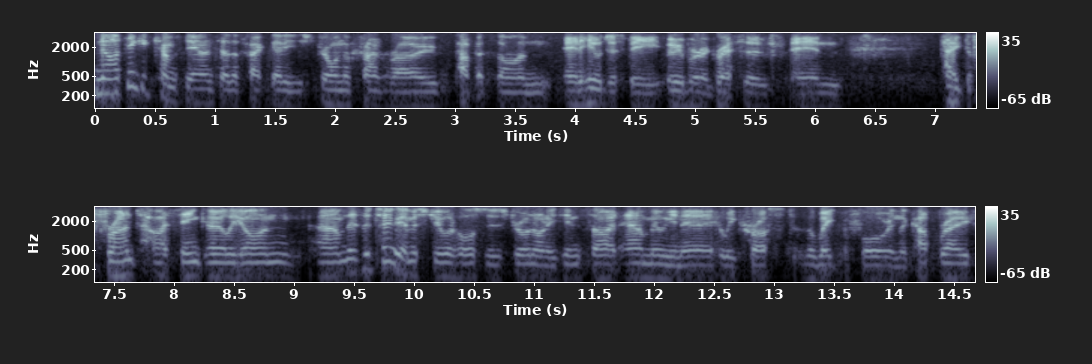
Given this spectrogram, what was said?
No, I think it comes down to the fact that he's drawn the front row, puppets on, and he'll just be uber aggressive and take the front, I think, early on. Um, there's the two Emma Stewart horses drawn on his inside, Our Millionaire, who he crossed the week before in the Cup race,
